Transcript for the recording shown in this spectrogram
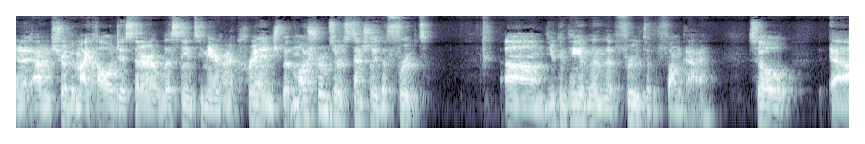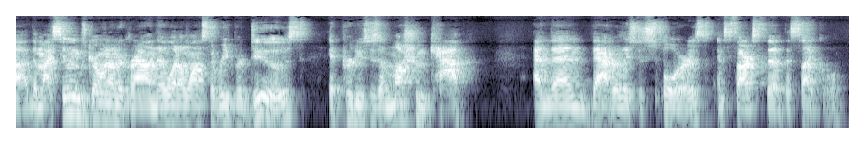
and I'm sure the mycologists that are listening to me are going to cringe, but mushrooms are essentially the fruit. Um, you can think of them as the fruit of a fungi. So uh, the mycelium is growing underground. Then when it wants to reproduce, it produces a mushroom cap, and then that releases spores and starts the, the cycle.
